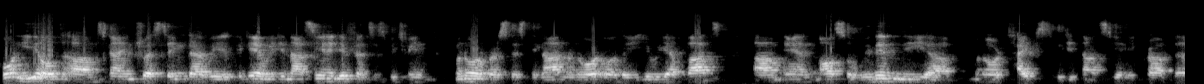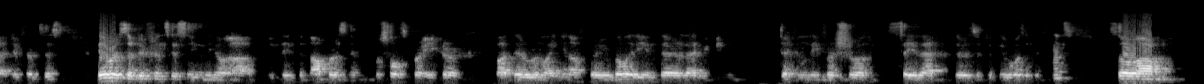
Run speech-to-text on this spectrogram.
corn yield, um, it's kind of interesting that we, again, we did not see any differences between manure versus the non-manure or the urea plots. Um, and also within the uh, manure types, we did not see any crop uh, differences there were some differences in you know uh, in the, numbers and bushels per acre, but there were like enough variability in there that we can definitely for sure say that there's a, there was a difference. So um,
